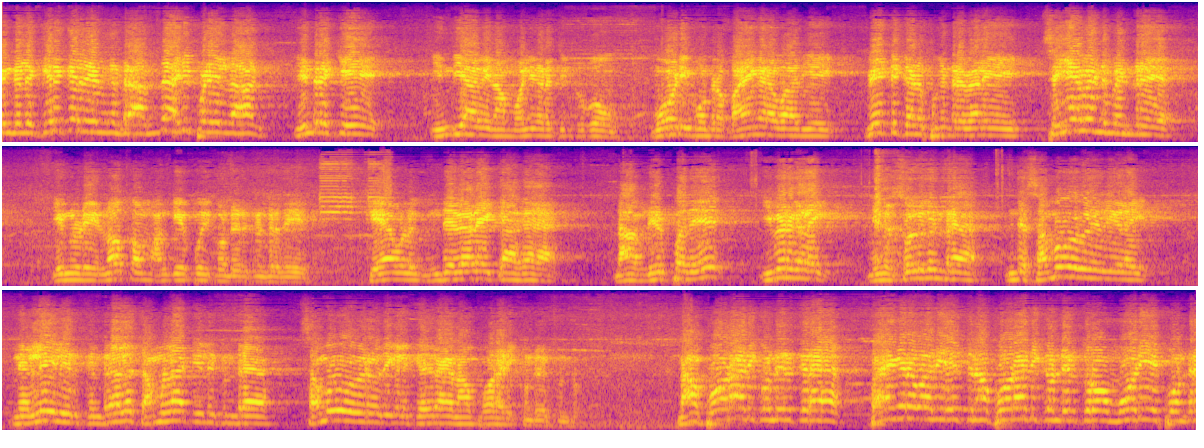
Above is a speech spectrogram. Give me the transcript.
எங்களுக்கு இருக்கிறது என்கின்ற அந்த அடிப்படையில் தான் இன்றைக்கு இந்தியாவை நாம் வழிநடத்திட்டு இருக்கோம். மோடி போன்ற பயங்கரவாதியை வீட்டுக்கு அனுப்புகின்ற வேலையை செய்ய வேண்டும் என்று எங்களுடைய நோக்கம் அங்கே போய் கொண்டிருக்கின்றது. கேவலம் இந்த வேலைக்காக நாம் நிற்பது இவர்களை நீங்கள் சொல்லுகின்ற இந்த சமூக விரோதிகளை நெல்லையில் இருக்கின்ற தமிழ்நாட்டில் இருக்கின்ற சமூக விரோதிகளுக்கு எதிராக நாம் போராடி கொண்டிருக்கின்றோம். நான் போராடி கொண்டிருக்கிற பயங்கரவாதி எதிர்த்து நான் போராடி கொண்டிருக்கிறோம். மோடியை போன்ற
